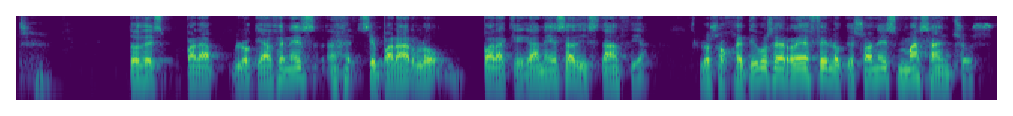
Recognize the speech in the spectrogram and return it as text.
Sí. Entonces, para, lo que hacen es separarlo para que gane esa distancia. Los objetivos RF lo que son es más anchos.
